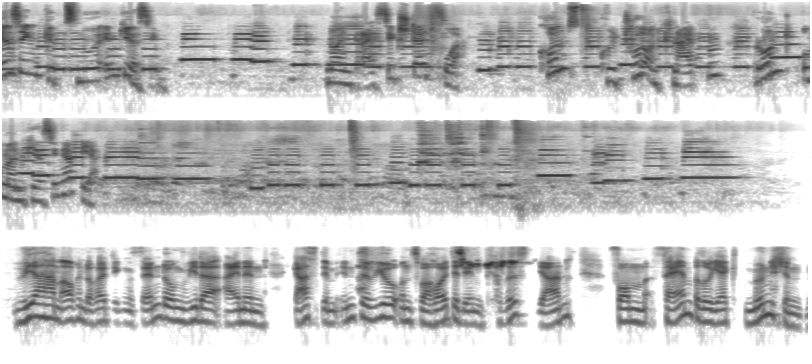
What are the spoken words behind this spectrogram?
Giersing gibt's nur in Giersing. 39 stellt vor. Kunst, Kultur und Kneipen rund um den Giersinger Berg. Wir haben auch in der heutigen Sendung wieder einen Gast im Interview und zwar heute den Christian vom Fanprojekt München.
